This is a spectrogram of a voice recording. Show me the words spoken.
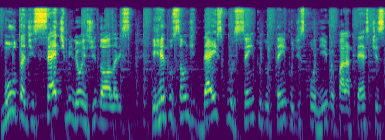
Multa de 7 milhões de dólares e redução de 10% do tempo disponível para testes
